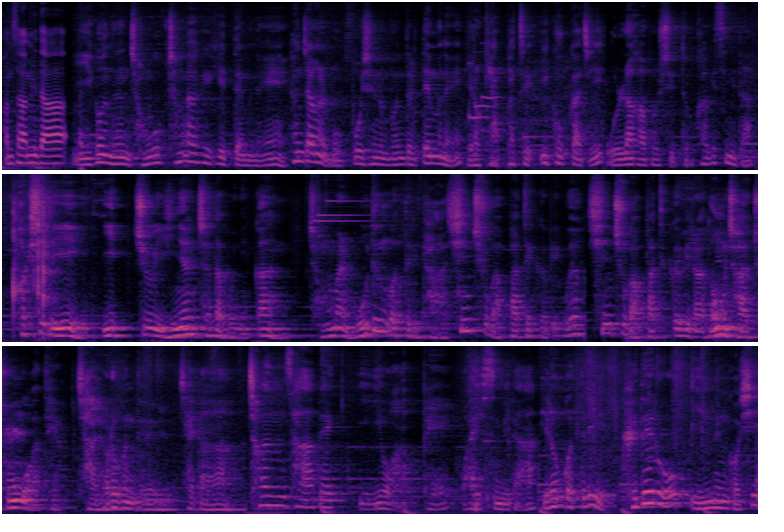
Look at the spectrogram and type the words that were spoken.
감사합니다. 이거는 전국 청약이기 때문에 현장을 못 보시는 분들 때문에 이렇게 아파트 입구까지 올라가 볼 수 있도록 하겠습니다. 확실히 입주 2년 차다 보니까 정말 모든 것들이 다 신축 아파트급이고요. 신축 아파트급이라 너무 잘 좋은 것 같아요. 자, 여러분들 제가 1402호 앞에 와 있습니다. 이런 것들이 그대로 있는 것이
